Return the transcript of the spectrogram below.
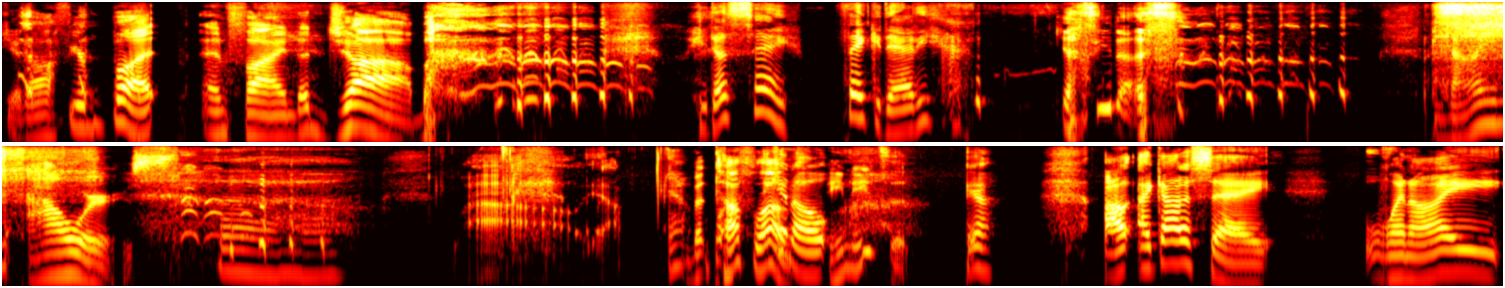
Get off your butt and find a job. he does say, "Thank you, Daddy." yes, he does. Nine hours. wow. Yeah. Yeah, But, tough love. you know, he needs it. Yeah. I, I gotta say, when I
